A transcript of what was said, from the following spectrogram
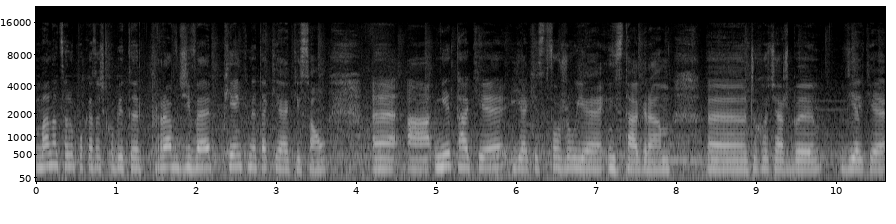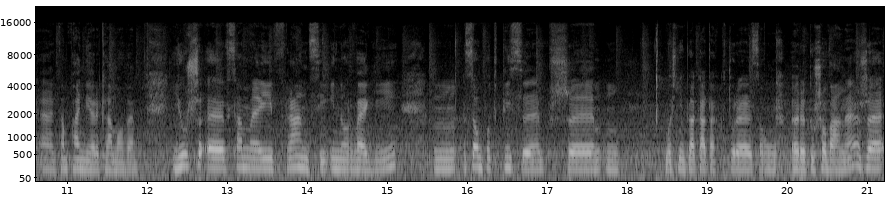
ma na celu pokazać kobiety prawdziwe, piękne takie jakie są, e, a nie takie jakie stworzył je Instagram e, czy chociażby wielkie e, kampanie reklamowe. Już w samej Francji i Norwegii mm, są podpisy przy mm, właśnie plakatach, które są retuszowane, że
